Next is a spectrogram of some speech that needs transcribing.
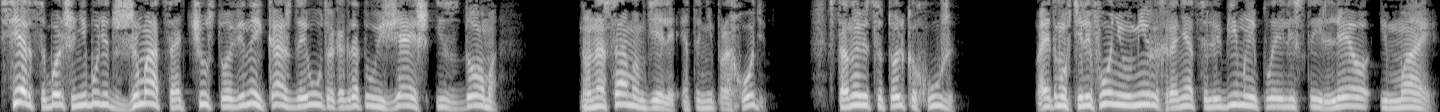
Сердце больше не будет сжиматься от чувства вины каждое утро, когда ты уезжаешь из дома — но на самом деле это не проходит. Становится только хуже. Поэтому в телефоне у Миры хранятся любимые плейлисты Лео и Майи,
